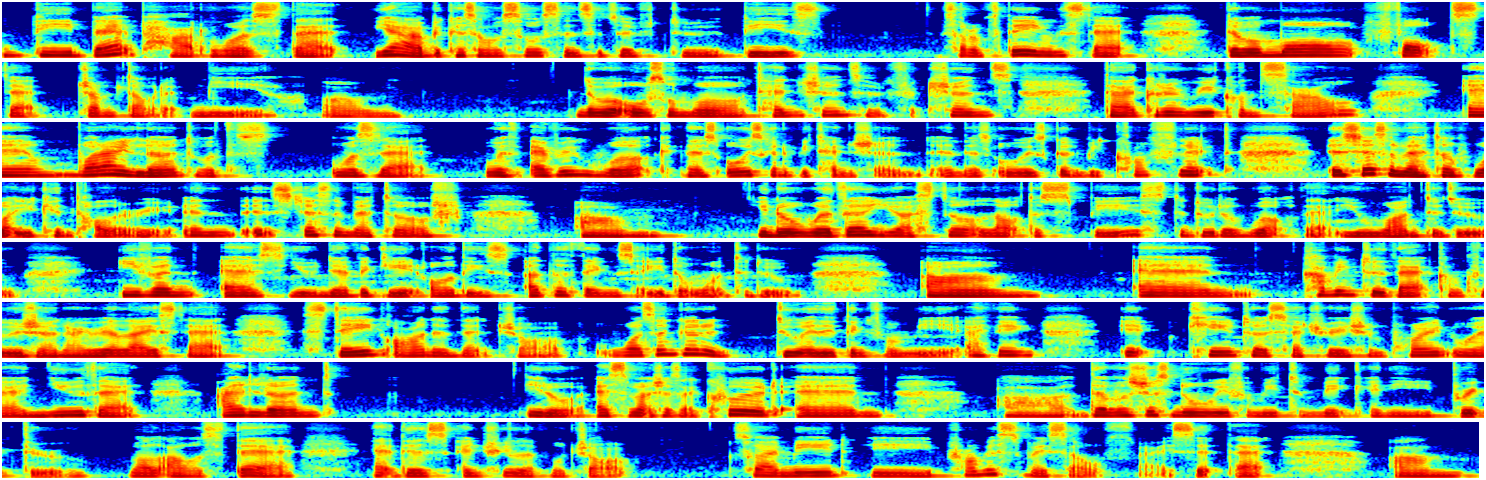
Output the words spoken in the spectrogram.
The bad part was that yeah because i was so sensitive to these sort of things that there were more faults that jumped out at me. Um there were also more tensions and frictions that I couldn't reconcile. And what I learned was was that with every work, there's always going to be tension and there's always going to be conflict. It's just a matter of what you can tolerate, and it's just a matter of, um, you know, whether you are still allowed the space to do the work that you want to do, even as you navigate all these other things that you don't want to do. Um, and coming to that conclusion, I realized that staying on in that job wasn't going to do anything for me. I think it came to a saturation point where I knew that I learned, you know, as much as I could, and uh, there was just no way for me to make any breakthrough while I was there at this entry level job. So I made a promise to myself. I said that um,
